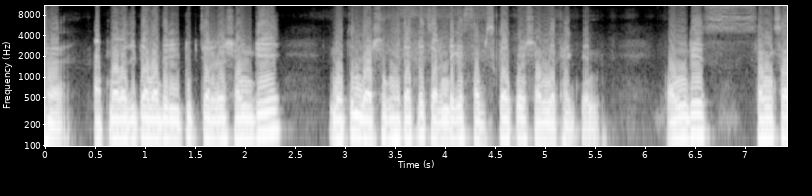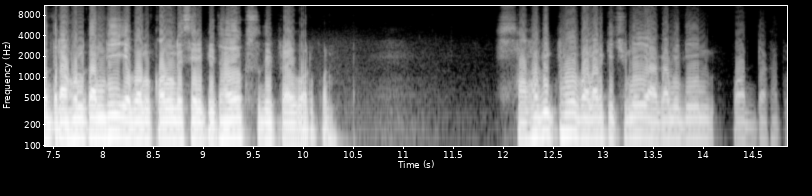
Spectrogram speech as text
হ্যাঁ আপনারা যদি আমাদের ইউটিউব চ্যানেলের সঙ্গে নতুন দর্শক হয়ে থাকলে চ্যানেলটিকে সাবস্ক্রাইব করে সঙ্গে থাকবেন। কংগ্রেস সাংসদ রাহুল গান্ধী এবং কংগ্রেসের বিধায়ক সুদীপ রায় বর্মন। স্বাভাবিকভাবে বলার কিছু নেই, আগামী দিন পথ দেখাতে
